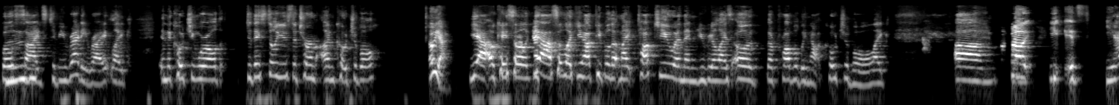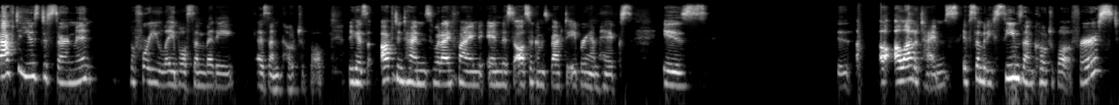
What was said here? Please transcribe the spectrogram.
both mm-hmm. sides to be ready, right? Like in the coaching world, do they still use the term uncoachable? Oh yeah. Yeah. Okay. So like, yeah. So like you have people that might talk to you and then you realize, oh, they're probably not coachable. Like, um, well, it's, you have to use discernment before you label somebody as uncoachable. Because oftentimes what i find and this also comes back to abraham hicks is a, a lot of times if somebody seems uncoachable at first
